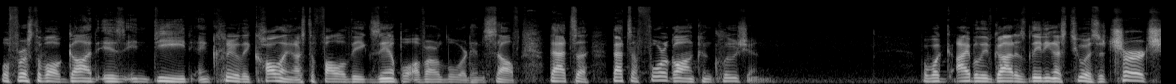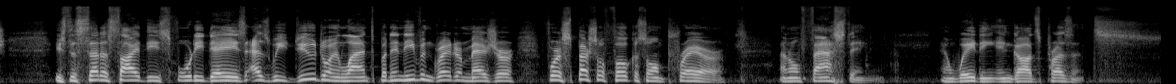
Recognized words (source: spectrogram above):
Well, first of all, God is indeed and clearly calling us to follow the example of our Lord Himself. That's a, that's a foregone conclusion. But what I believe God is leading us to as a church is to set aside these 40 days as we do during Lent, but in even greater measure for a special focus on prayer and on fasting and waiting in God's presence.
